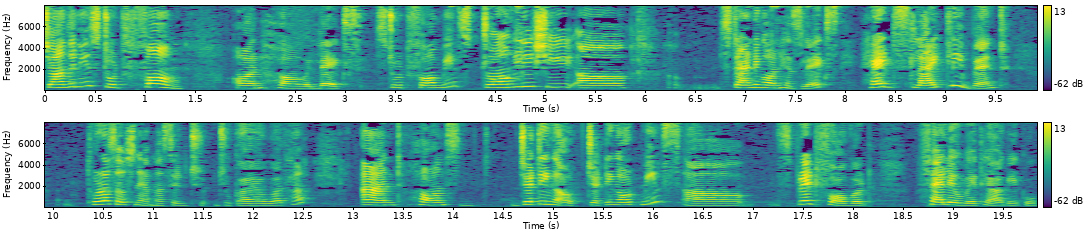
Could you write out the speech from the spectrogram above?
चांदनी स्टूड फर्म ऑन हर लेग्स स्टूड फर्म मीन स्ट्रांगली शी स्टैंडिंग ऑन हिज लेग्स हेड स्लाइटली बेंट थोड़ा सा उसने अपना सिर झुकाया हुआ था एंड हॉर्न्स जेटिंग आउट जेटिंग आउट मीन्स स्प्रेड फॉरवर्ड फैले हुए थे आगे को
